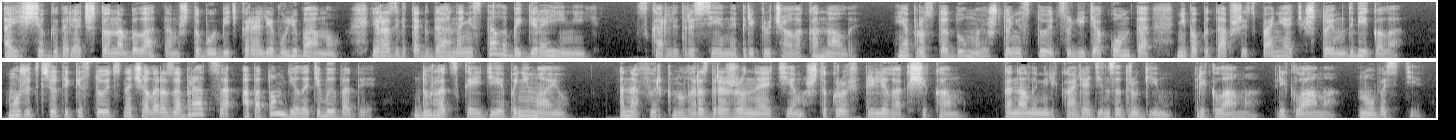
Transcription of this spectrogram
А еще говорят, что она была там, чтобы убить королеву Ливану. И разве тогда она не стала бы героиней? Скарлетт рассеянно переключала каналы. Я просто думаю, что не стоит судить о ком-то, не попытавшись понять, что им двигало. Может, все-таки стоит сначала разобраться, а потом делать выводы. Дурацкая идея, понимаю. Она фыркнула, раздраженная тем, что кровь прилила к щекам. Каналы мелькали один за другим. Реклама, реклама, новости –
